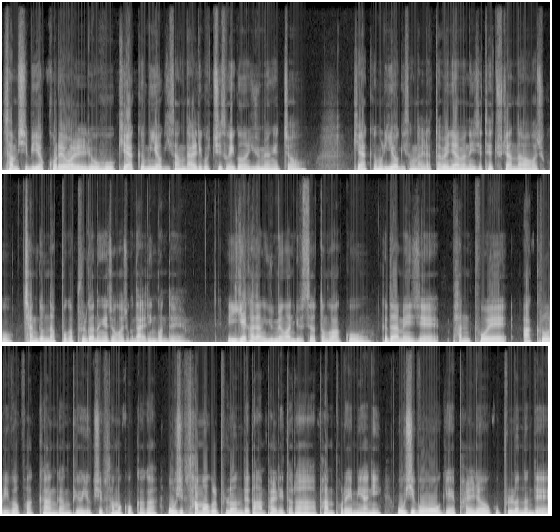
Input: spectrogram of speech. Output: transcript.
32억 거래 완료 후 계약금 2억 이상 날리고 취소. 이거는 유명했죠. 계약금을 2억 이상 날렸다. 왜냐하면 이제 대출이 안 나와가지고 잔금 납부가 불가능해져가지고 날린 건데 이게 가장 유명한 뉴스였던 것 같고 그 다음에 이제 반포의 아크로 리버파크 한강뷰 63억 호가가 53억을 불렀는데도 안 팔리더라. 반포레미안이 55억에 팔려고 불렀는데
